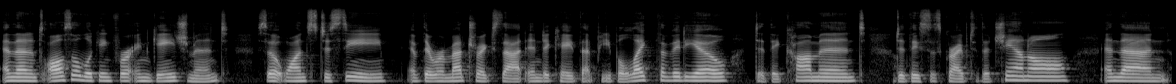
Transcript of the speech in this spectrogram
And then it's also looking for engagement so it wants to see if there were metrics that indicate that people liked the video, did they comment, did they subscribe to the channel, and then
